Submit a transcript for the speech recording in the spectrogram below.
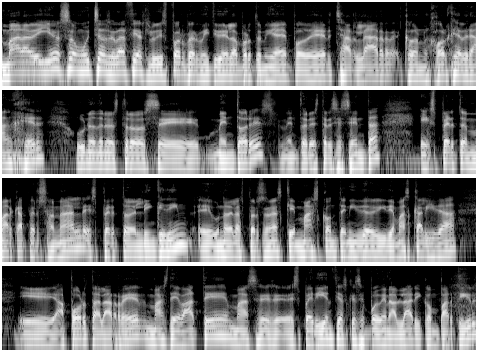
Maravilloso, muchas gracias Luis por permitirme la oportunidad de poder charlar con Jorge Branger, uno de nuestros eh, mentores, Mentores 360, experto en marca personal, experto en LinkedIn, eh, una de las personas que más contenido y de más calidad eh, aporta a la red, más debate, más eh, experiencias que se pueden hablar y compartir.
